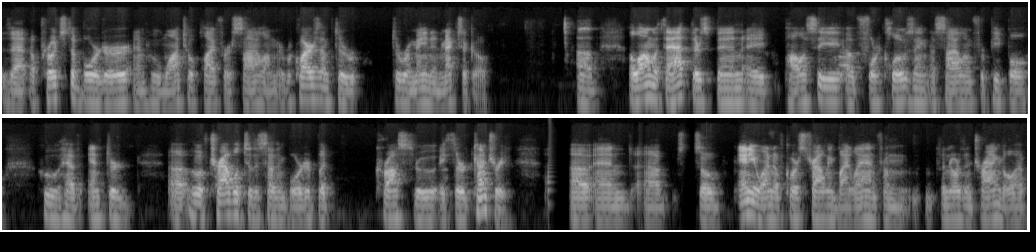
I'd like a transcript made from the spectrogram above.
that approach the border and who want to apply for asylum, it requires them to, to remain in Mexico. Uh, along with that, there's been a policy of foreclosing asylum for people who have entered, uh, who have traveled to the southern border but crossed through a third country. Uh, and uh, so anyone, of course, traveling by land from the Northern Triangle have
